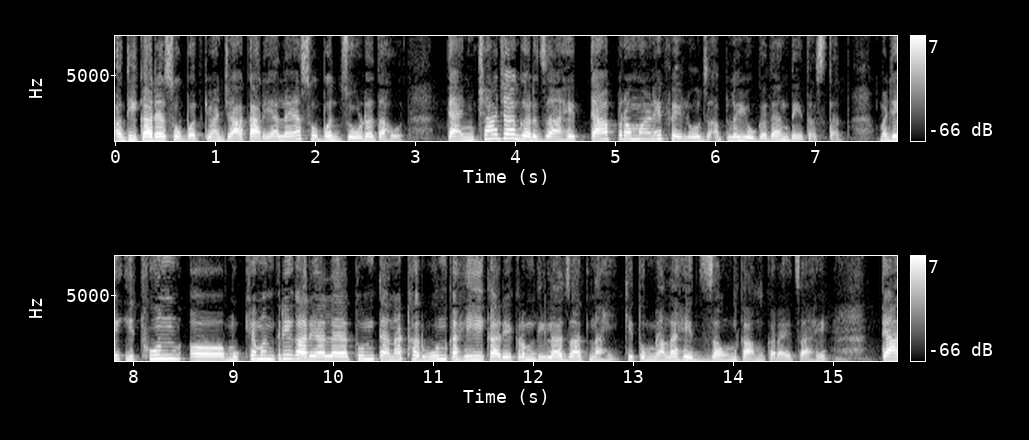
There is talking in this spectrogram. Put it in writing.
अधिकाऱ्यासोबत किंवा ज्या कार्यालयासोबत जोडत आहोत त्यांच्या ज्या गरजा आहेत त्याप्रमाणे फेलोज आपलं योगदान देत असतात. म्हणजे इथून मुख्यमंत्री कार्यालयातून त्यांना ठरवून काहीही कार्यक्रम दिला जात नाही की तुम्हाला हेच जाऊन काम करायचं आहे. त्या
